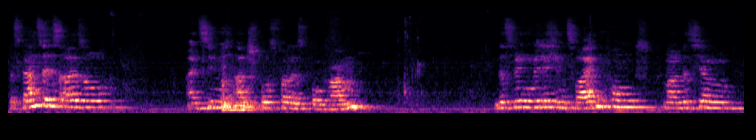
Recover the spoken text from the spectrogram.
Das Ganze ist also ein ziemlich anspruchsvolles Programm. Deswegen will ich im zweiten Punkt mal ein bisschen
